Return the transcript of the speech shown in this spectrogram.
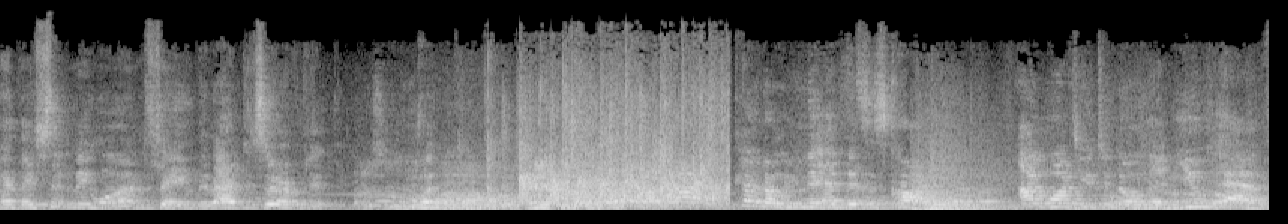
And they sent me one saying that I deserved it. Colonel and Mrs. Carter, I want you to know that you have,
